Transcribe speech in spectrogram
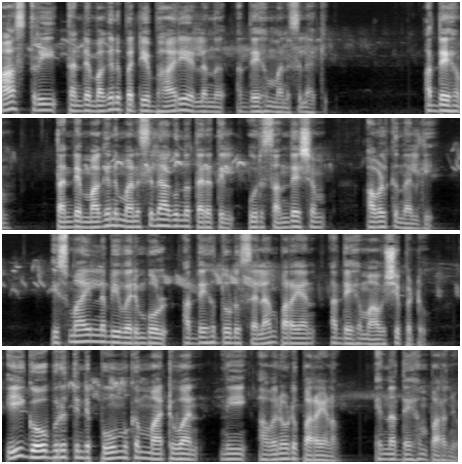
ആ സ്ത്രീ തന്റെ മകന് പറ്റിയ ഭാര്യയല്ലെന്ന് അദ്ദേഹം മനസ്സിലാക്കി. അദ്ദേഹം തന്റെ മകന് മനസ്സിലാകുന്ന തരത്തിൽ ഒരു സന്ദേശം അവൾക്ക് നൽകി. ഇസ്മായിൽ നബി വരുമ്പോൾ അദ്ദേഹത്തോട് സലാം പറയാൻ അദ്ദേഹം ആവശ്യപ്പെട്ടു. ഈ ഗോപുരത്തിന്റെ പൂമുഖം മാറ്റുവാൻ നീ അവനോട് പറയണം എന്നദ്ദേഹം പറഞ്ഞു.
